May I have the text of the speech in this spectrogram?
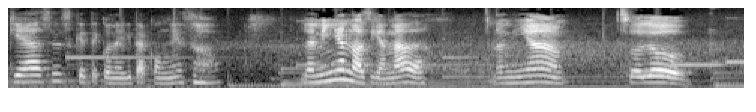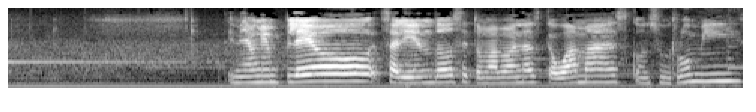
¿qué haces que te conecta con eso? La niña no hacía nada. La niña solo tenía un empleo, saliendo se tomaba unas caguamas con su roomie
